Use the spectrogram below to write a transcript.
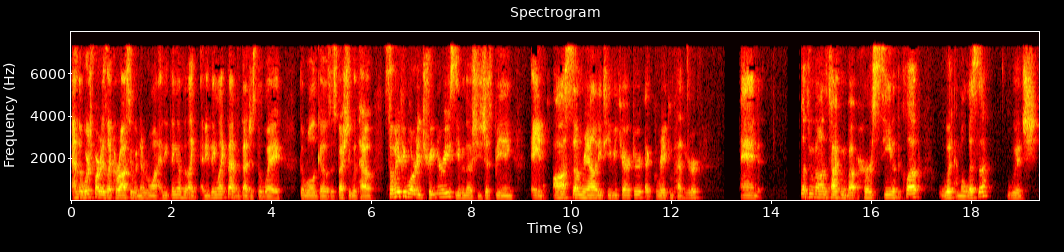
And the worst part is like Horacio would never want anything of it, like anything like that, but that's just the way the world goes, especially with how so many people already treat Nurys, even though she's just being an awesome reality TV character, a great competitor. And let's move on to talking about her scene at the club with Melissa, which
